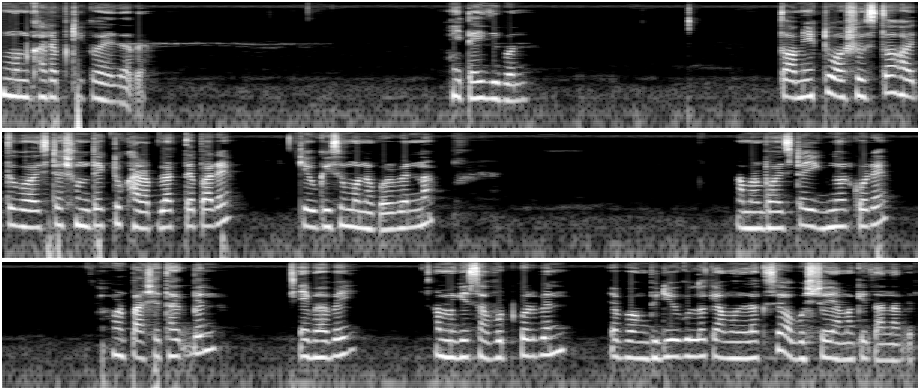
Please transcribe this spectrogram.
মন খারাপ ঠিক হয়ে যাবে। এটাই জীবন। তো আমি একটু অসুস্থ, হয়তো ভয়েসটা শুনতে একটু খারাপ লাগতে পারে। কেউ কিছু মনে করবেন না। আমার ভয়েসটা ইগনোর করে আমার পাশে থাকবেন। এভাবেই আমাকে সাপোর্ট করবেন এবং ভিডিওগুলো কেমন লাগছে অবশ্যই আমাকে জানাবেন।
